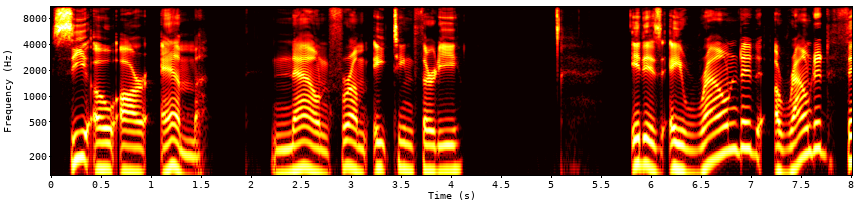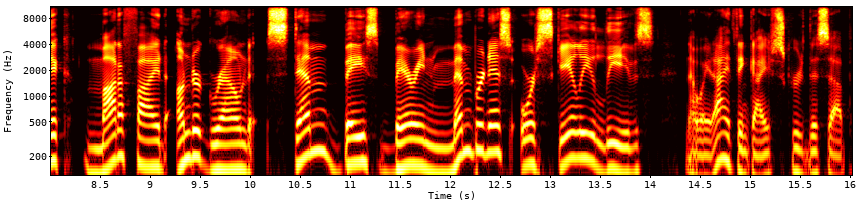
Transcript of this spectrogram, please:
C O R M. Noun from 1830. It is a rounded, a rounded, thick, modified underground stem base bearing membranous or scaly leaves. Now wait, I think I screwed this up.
